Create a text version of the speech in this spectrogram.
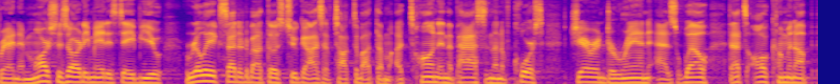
Brandon Marsh has already made his debut. Really excited about those two guys. I've talked about them a ton in the past. And then, of course, Jarren Duran as well. That's all coming up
